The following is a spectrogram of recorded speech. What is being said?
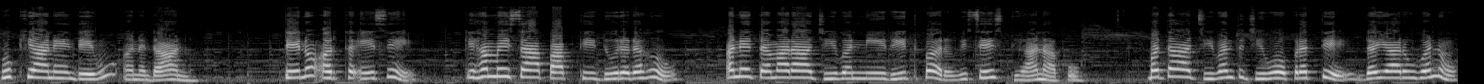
ભૂખ્યાને દેવું અને દાન. તેનો અર્થ એ છે કે હંમેશા પાપથી દૂર રહો અને તમારા જીવનની રીત પર વિશેષ ધ્યાન આપો. બધા જીવંત જીવો પ્રત્યે દયાળુ બનો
